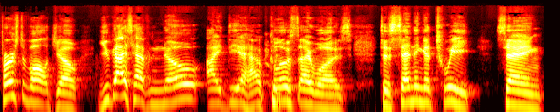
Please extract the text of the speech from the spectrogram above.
First of all, Joe, you guys have no idea how close I was to sending a tweet saying,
